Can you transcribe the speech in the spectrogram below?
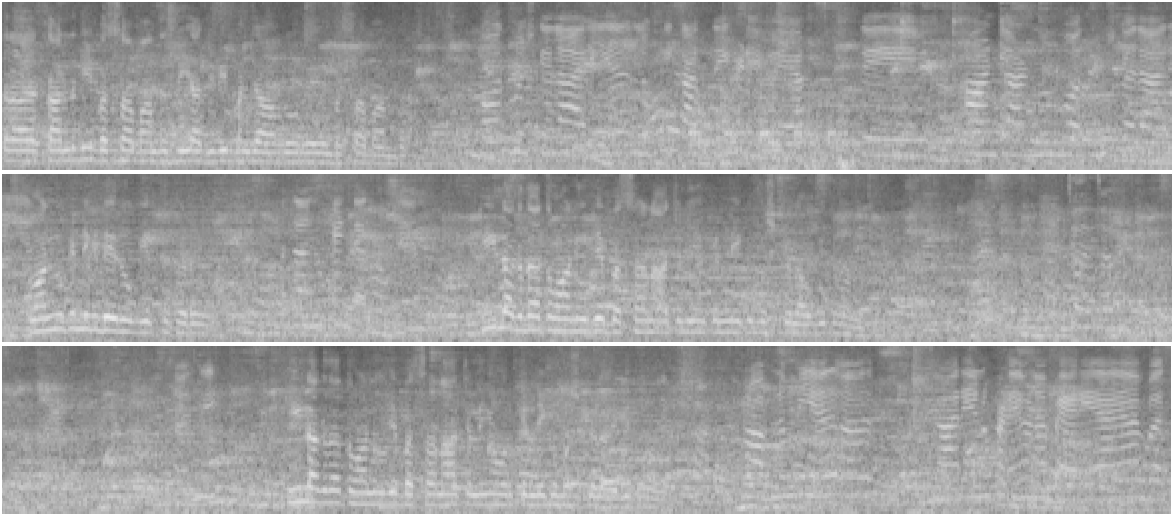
ਤਰ੍ਹਾਂ ਕੱਲ ਦੀ ਬੱਸਾਂ ਬੰਦ ਸੀ ਅੱਜ ਵੀ ਪੰਜਾਬ ਰੋਡਵੇਜ਼ ਬੱਸਾਂ ਬੰਦ? ਬਹੁਤ ਮੁਸ਼ਕਿਲ ਆ ਰਹੀ ਹੈ ਲੋਕੀ ਕਰਦੇ ਖੜੇ ਹੋਏ ਆ ਤੇ ਆਉਣ ਜਾਣ ਨੂੰ ਬਹੁਤ ਮੁਸ਼ਕਿਲ ਆ ਰਹੀ ਹੈ ਤੁਹਾਨੂੰ ਕਿੰਨੀ ਕੁ ਦੇਰ ਹੋ ਗਈ ਇੱਥੇ ਖੜੇ ਹੋ? ਸਾਨੂੰ ਘੰਟਾ ਹੋ ਗਿਆ। ਕੀ ਲੱਗਦਾ ਤੁਹਾਨੂੰ ਜੇ ਬੱਸਾਂ ਨਾ ਚੱਲੀਆਂ ਕਿੰਨੀ ਕੁ ਮੁਸ਼ਕਿਲ ਆਊਗੀ ਤੁਹਾਨੂੰ? ਹਾਂਜੀ। ਕੀ ਲੱਗਦਾ ਤੁਹਾਨੂੰ ਜੇ ਬੱਸਾਂ ਨਾ ਚੱਲੀਆਂ ਹੋਰ ਕਿੰਨੀ ਕੁ ਮੁਸ਼ਕਿਲ ਆਏਗੀ ਤੁਹਾਨੂੰ? ਪ੍ਰੋਬਲਮ ਹੀ ਹੈ ਅਹ, ਸਾਰਿਆਂ ਨੂੰ ਖੜੇ ਹੋਣਾ ਪੈ ਰਿਹਾ ਹੈ ਬੱਸ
